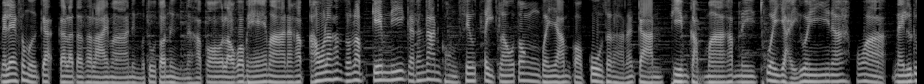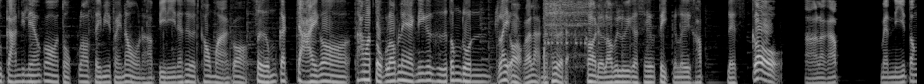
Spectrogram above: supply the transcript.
แมตช์แรกเสมอกับกาลาตาสลายมา 1 ประตูต่อ1นะครับก็เราก็แพ้มานะครับเอาละครับสำหรับเกมนี้กับทางด้านของเซลติกเราต้องพยายามกอบกู้สถานการณ์ ทีมกลับมาครับในถ้วยใหญ่ถ้วยนี้นะ เพราะว่าในฤดูกาลที่แล้วก็ตกรอบเซมิไฟแนลนะครับปีนี้นะเทิดเข้ามาก็เสริมกระจายก็ถ้ามาตกรอบแรกนี่ก็คือต้องโดนไล่ออกแล้วล่ะนะเทิดอะก็เดี๋ยวเราไปลุยกับเซลติกกันเลยครับ let's go เอาละครับ แมตช์นี้ต้อง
